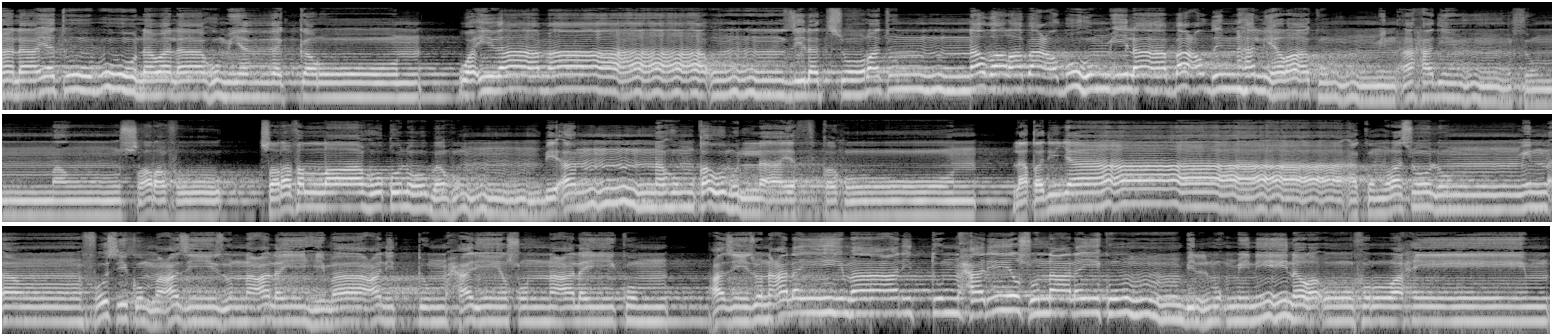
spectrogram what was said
لا يتوبون ولا هم يذكرون. وإذا ما أنزلت سورة نظر بعضهم إلى بعض هل يراكم من أحد؟ ثم انصرفوا. صرف الله قلوبهم بأنهم قوم لا يفقهون. لقد جاءكم رسول من أنفسكم عزيز عليه ما عنتم حريص عليكم عزيز عليه ما عنتم حريص عليكم بالمؤمنين رءوف رحيم.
